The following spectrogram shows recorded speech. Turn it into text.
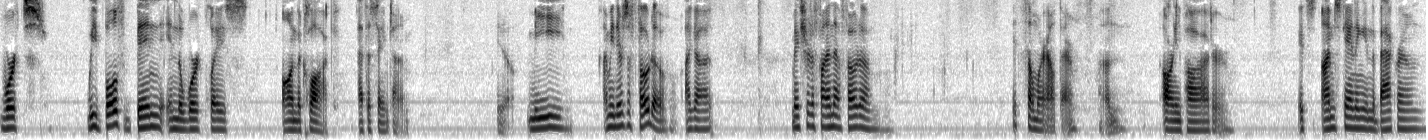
worked. We've both been in the workplace on the clock at the same time. You know, me, I mean, there's a photo I got. Make sure to find that photo. It's somewhere out there on Arnie Pod or it's I'm standing in the background.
